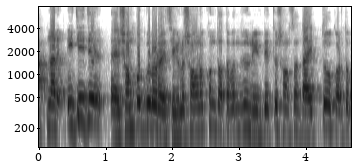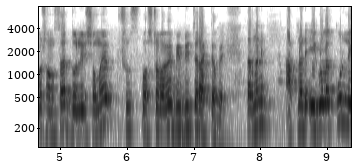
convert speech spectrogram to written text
আপনার এই যে যে সম্পদগুলো রয়েছে, এগুলো সংরক্ষণ তত্ত্বাবধানের জন্য নির্ধারিত সংস্থার দায়িত্ব ও কর্তব্য সংস্থার দলিল সময় সুস্পষ্টভাবে বিবৃত রাখতে হবে। তার মানে আপনার এগুলো করলে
